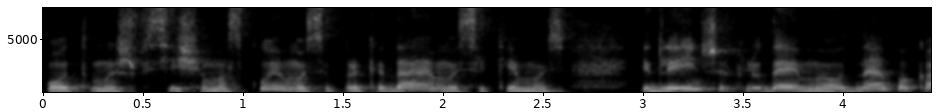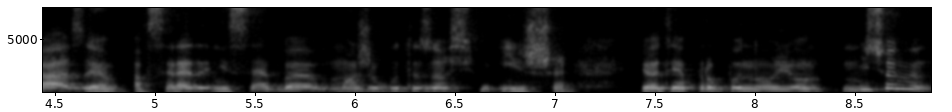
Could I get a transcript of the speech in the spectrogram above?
От ми ж всі ще маскуємося, прикидаємося кимось, і для інших людей ми одне показуємо, а всередині себе може бути зовсім інше. І от я пропоную нічого, не-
